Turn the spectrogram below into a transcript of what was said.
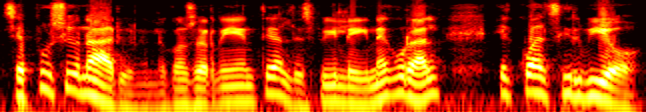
se fusionaron en lo concerniente al desfile inaugural, el cual sirvió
